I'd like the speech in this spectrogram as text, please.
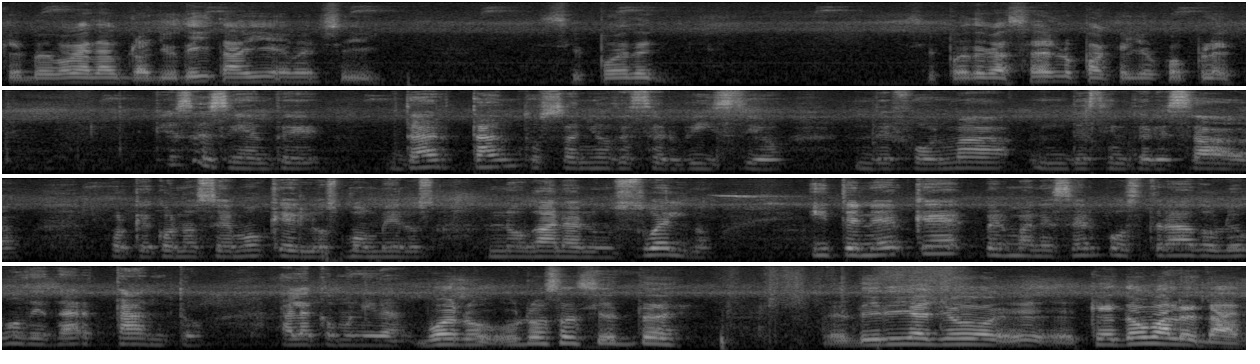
que me van a dar una ayudita ahí a ver si, si pueden si pueden hacerlo para que yo complete. ¿Qué se siente dar tantos años de servicio de forma desinteresada? Porque conocemos que los bomberos no ganan un sueldo y tener que permanecer postrado luego de dar tanto a la comunidad. Bueno, uno se siente, eh, diría yo, eh, que no vale nada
